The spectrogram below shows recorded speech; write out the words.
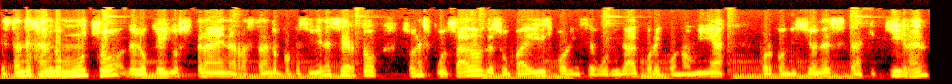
están dejando mucho de lo que ellos traen arrastrando, porque si bien es cierto, son expulsados de su país por inseguridad, por economía, por condiciones a que quieran,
